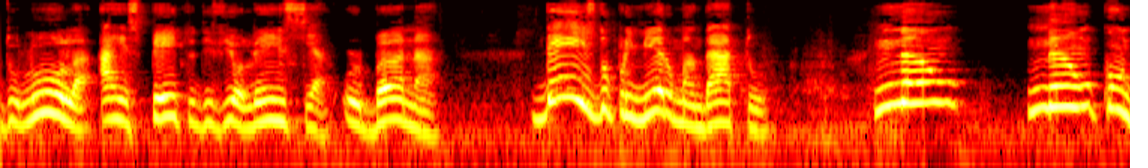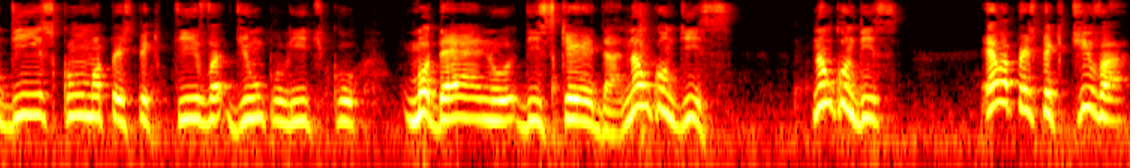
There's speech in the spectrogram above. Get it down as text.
do Lula a respeito de violência urbana, desde o primeiro mandato, não não condiz com uma perspectiva de um político moderno de esquerda. Não condiz. Não condiz. É uma perspectiva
